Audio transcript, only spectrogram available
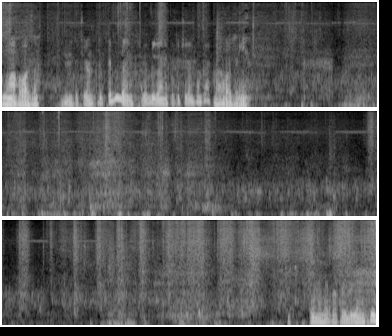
Uma rosa, Hum, tô tirando tudo que tá brilhando. Se tiver brilhando aqui, eu tô tirando pra cá. uma rosinha. Tem mais alguma coisa brilhando aqui?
